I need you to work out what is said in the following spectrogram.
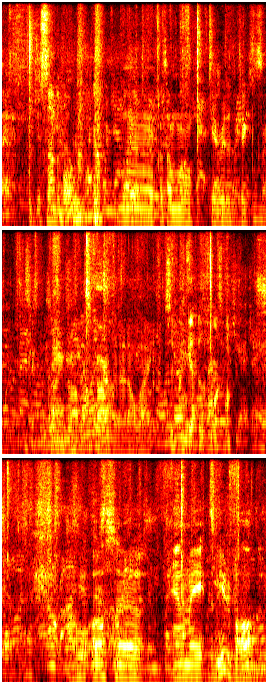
path. Just on the board. Because I'm going to get rid of the big boy. So I can draw this card that I don't like. See if I can get to the fourth one. I will also animate the Mutavault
